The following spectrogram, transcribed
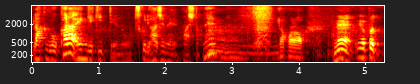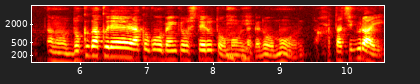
落語から演劇っていうのを作り始めましたね、うん。だからねやっぱあの独学で落語を勉強してると思うんだけど、もう二十歳ぐらい、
